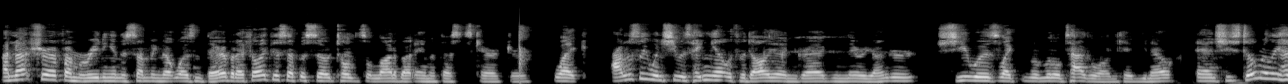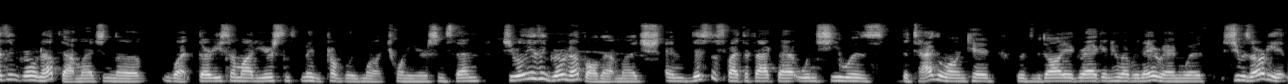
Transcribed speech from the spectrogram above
I'm not sure if I'm reading into something that wasn't there, but I feel like this episode told us a lot about Amethyst's character. Like, honestly, when she was hanging out with Vidalia and Greg when they were younger, she was like the little Tagalon kid, you know? And she still really hasn't grown up that much in the, what, 30 some odd years since, maybe probably more like 20 years since then. She really hasn't grown up all that much. And this despite the fact that when she was the Tagalon kid with Vidalia, Greg, and whoever they ran with, she was already at,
